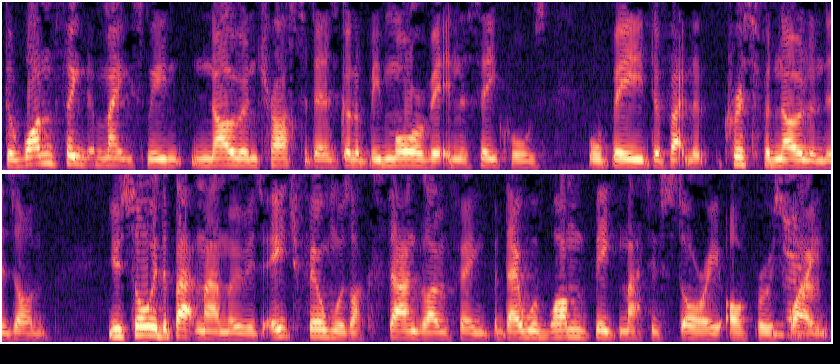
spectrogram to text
the one thing that makes me know and trust that there's going to be more of it in the sequels will be the fact that Christopher Nolan is on. You saw with the Batman movies, each film was like a standalone thing, but they were one big massive story of Bruce Yeah. Wayne.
